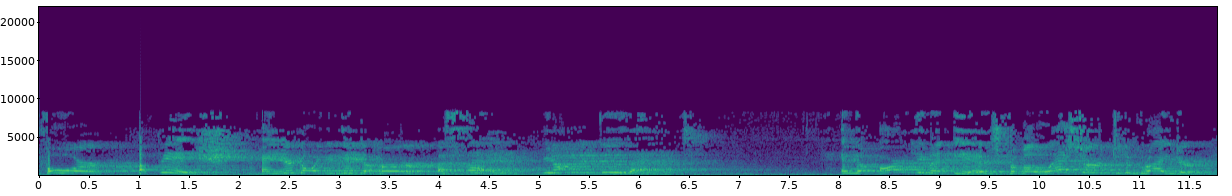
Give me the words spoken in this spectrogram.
for a fish and you're going to give to her a snake. You're not going to do that. And the argument is from a lesser to the greater.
